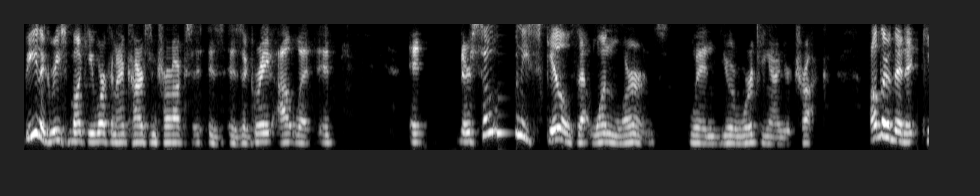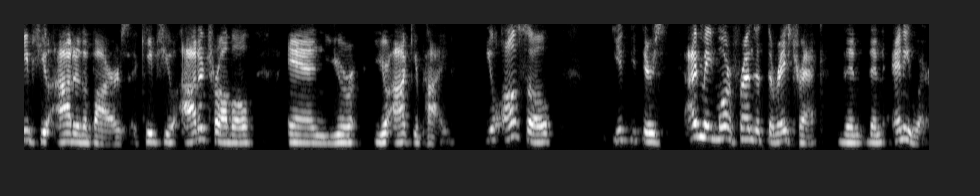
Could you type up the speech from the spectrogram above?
being a grease monkey working on cars and trucks is is a great outlet. It it there's so many skills that one learns when you're working on your truck. Other than it keeps you out of the bars, it keeps you out of trouble, and you're you're occupied. You also you there's I've made more friends at the racetrack than than anywhere.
